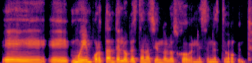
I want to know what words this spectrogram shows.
eh, muy importante lo que están haciendo los jóvenes en este momento.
